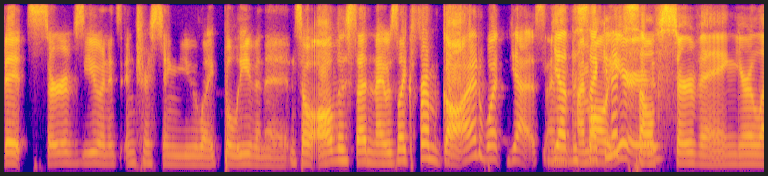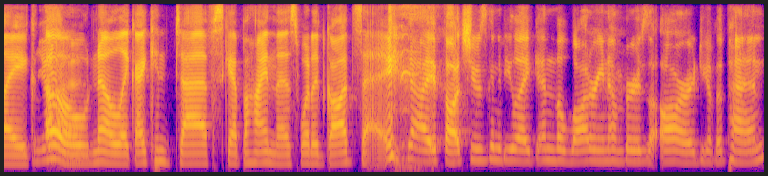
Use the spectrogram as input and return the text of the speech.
it serves you and it's interesting, you like believe in it. And so all of a sudden I was like, from God? What? Yes. yeah, I'm- the I'm second it's self-serving, you're like, Yeah. oh no, like I can def get behind this. What did God say? yeah, I thought she was gonna be like, and the lottery numbers are, do you have a pen?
